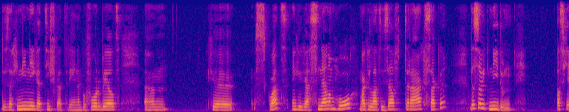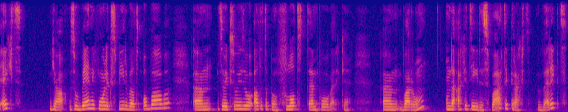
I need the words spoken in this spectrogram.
Dus dat je niet negatief gaat trainen. Bijvoorbeeld, um, je squat en je gaat snel omhoog, maar je laat jezelf traag zakken. Dat zou ik niet doen. Als je echt ja, zo weinig mogelijk spieren wilt opbouwen, um, zou ik sowieso altijd op een vlot tempo werken. Um, waarom? Omdat als je tegen de zwaartekracht werkt,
